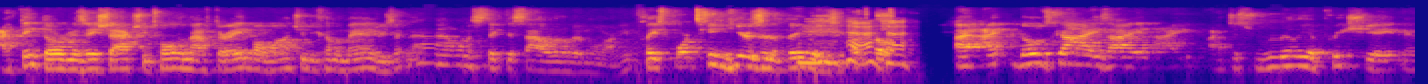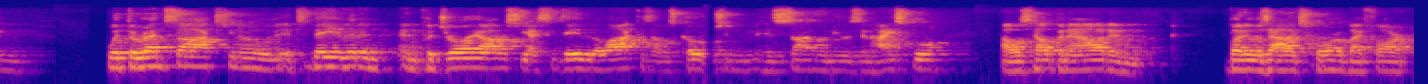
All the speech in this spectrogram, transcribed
I think the organization actually told him after eight ball, why don't you become a manager? He's like, nah, I want to stick this out a little bit more. He plays 14 years in the big leagues. so I, I, those guys, I, I, I, just really appreciate. And with the Red Sox, you know, it's David and, and Pedroia. Obviously, I see David a lot because I was coaching his son when he was in high school. I was helping out, and but it was Alex Cora by far.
